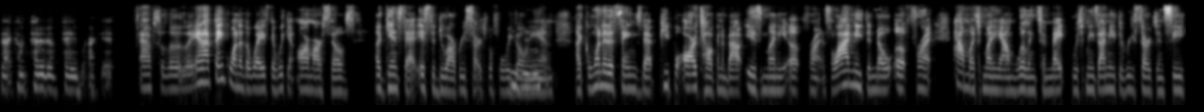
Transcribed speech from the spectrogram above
that competitive pay bracket. Absolutely. And I think one of the ways that we can arm ourselves against that is to do our research before we mm-hmm. go in. Like one of the things that people are talking about is money up front. So I need to know up front how much money I'm willing to make, which means I need to research and see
